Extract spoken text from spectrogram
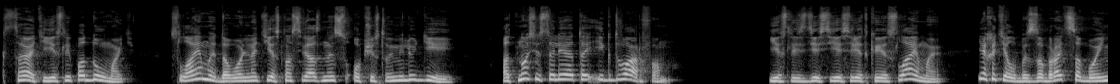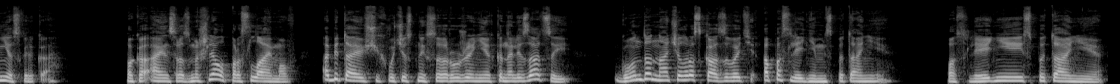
Кстати, если подумать, слаймы довольно тесно связаны с обществами людей. Относится ли это и к дварфам? Если здесь есть редкие слаймы, я хотел бы забрать с собой несколько. Пока Айнс размышлял про слаймов, обитающих в очистных сооружениях канализаций, Гонда начал рассказывать о последнем испытании. Последнее испытание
